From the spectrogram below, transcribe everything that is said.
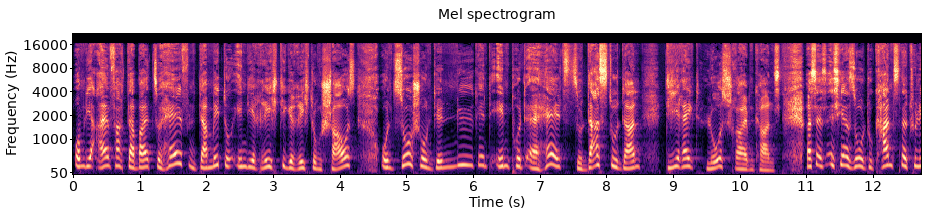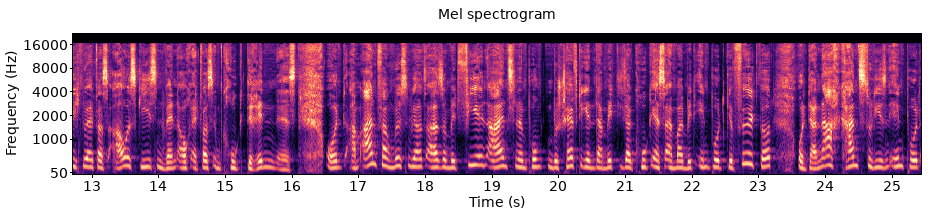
um dir einfach dabei zu helfen, damit du in die richtige Richtung schaust und so schon genügend Input erhältst, sodass du dann direkt losschreiben kannst. Also es ist ja so, du kannst natürlich nur etwas ausgießen, wenn auch etwas im Krug drin ist. Und am Anfang müssen wir uns also mit vielen einzelnen Punkten beschäftigen, damit dieser Krug erst einmal mit Input gefüllt wird und danach kannst du diesen Input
